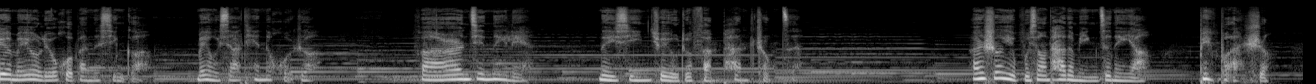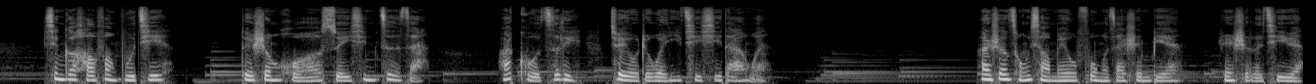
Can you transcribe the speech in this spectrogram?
七月没有流火般的性格，没有夏天的火热，反而安静内敛，内心却有着反叛的种子。安生也不像他的名字那样，并不安生，性格豪放不羁，对生活随性自在，而骨子里却有着文艺气息的安稳。安生从小没有父母在身边，认识了七月，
